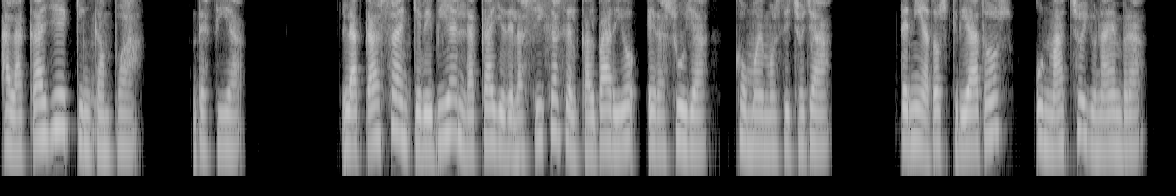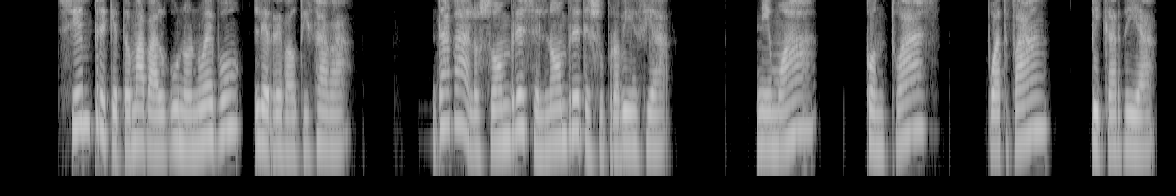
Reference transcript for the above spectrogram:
á la calle quincampoix decia la casa en que vivia en la calle de las hijas del calvario era suya como hemos dicho ya. Tenia dos criados un macho y una hembra. Siempre que tomaba alguno nuevo le rebautizaba. Daba á los hombres el nombre de su provincia. Nimois contoise poitvin picardía.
